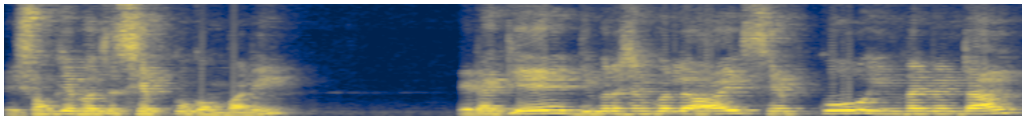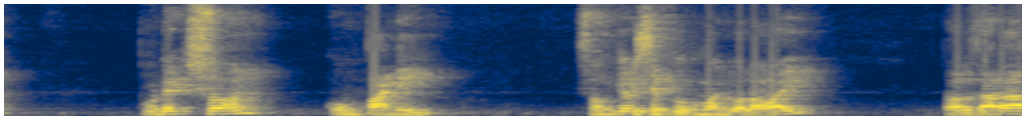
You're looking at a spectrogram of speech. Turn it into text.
এই সংক্ষেপ হচ্ছে সেপকো কোম্পানি এটাকে ডিফারেন্সিয়েশন করলে হয় সেপকো ইনভারনমেন্টাল প্রোটেকশন কোম্পানি সংক্ষেপে সেপকো কোম্পানি বলা হয়। তাহলে যারা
